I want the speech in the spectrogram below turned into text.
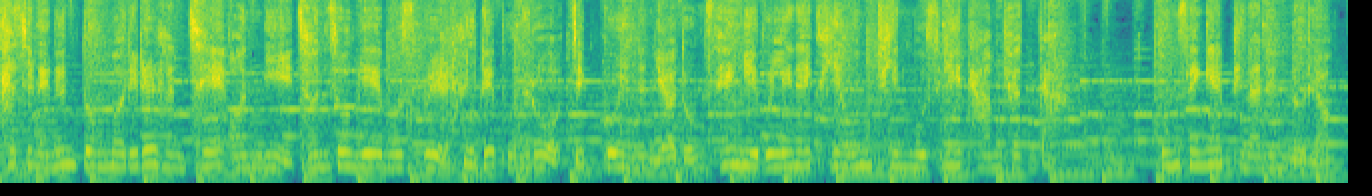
사진에는 똥머리를 한 채 언니 전소미의 모습을 휴대폰으로 찍고 있는 여동생 예블린의 귀여운 뒷모습이 담겼다. 동생의 피나는 노력.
